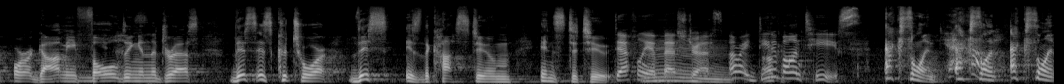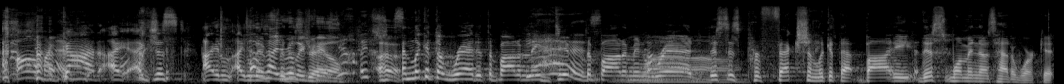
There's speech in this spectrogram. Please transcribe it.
Orma- origami folding in the dress. This is couture. This is the Costume Institute. Definitely a best dress. Mm. All right, Dita Von Teese. Excellent, excellent, excellent. Oh my God, I, I just, I, I Tell us live how for you this really dress. feel. No, it's just, And look at the red at the bottom. They dipped the bottom in red. This is perfection. Look at that body. This woman knows how to work it.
